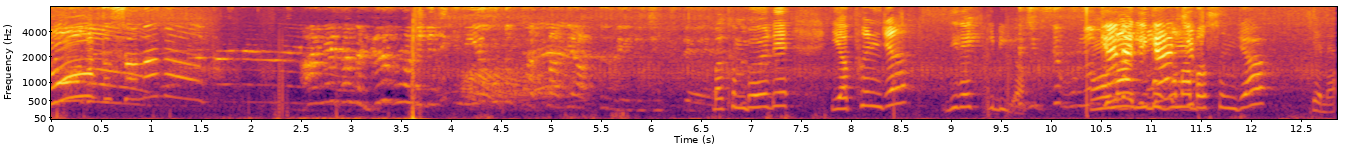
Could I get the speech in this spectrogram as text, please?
ne oldu sana ne? Anne sana kızmadı dedi ki niye burada patlak yaptın dedi cipste. bakın böyle yapınca direkt gidiyor. Cipsi vuruyor. Normal Gene gibi buna basınca gene.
